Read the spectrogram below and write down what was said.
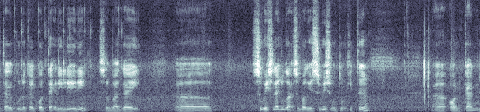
kita akan gunakan contact relay ni sebagai uh, switch lah juga sebagai switch untuk kita uh, onkan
